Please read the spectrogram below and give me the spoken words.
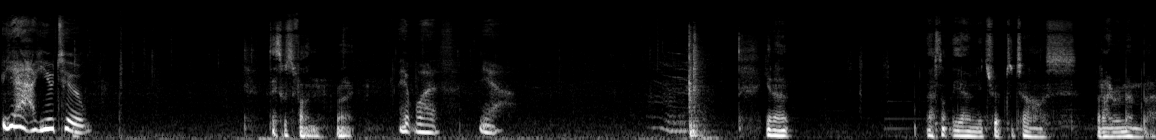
Yeah, you too. This was fun, right? It was. Yeah. You know, that's not the only trip to Taos that I remember.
